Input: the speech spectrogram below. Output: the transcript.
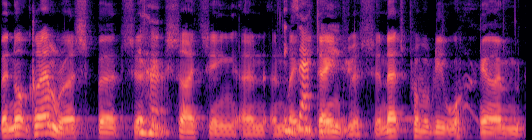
but not glamorous, but uh, exciting and, and maybe dangerous, and that's probably why I'm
